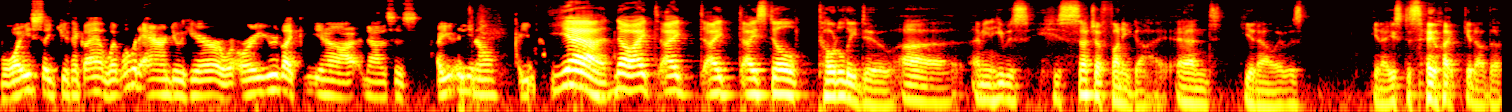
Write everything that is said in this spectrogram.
voice? Like you think, oh, what, what would Aaron do here? Or, or you're like, you know, now this is are you you know? Are you... Yeah, no, I I I I still totally do. Uh, I mean, he was he's such a funny guy, and you know, it was you know, I used to say like, you know, the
